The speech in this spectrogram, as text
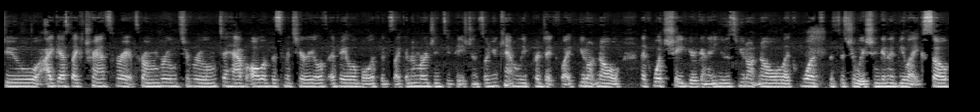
to, I guess, like transfer it from room to room to have all of this materials available if it's like an emergency patient? So you can't really predict, like you don't know like what shade you're going to use. You don't know like what the situation going to be like. So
